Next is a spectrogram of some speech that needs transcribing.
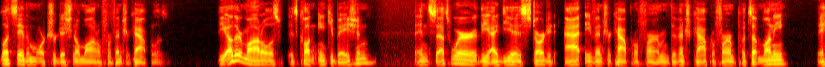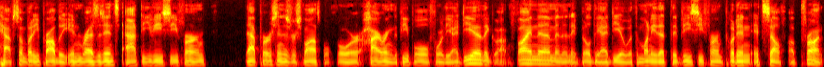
let's say, the more traditional model for venture capitalism. The other model is it's called an incubation. And so that's where the idea is started at a venture capital firm. The venture capital firm puts up money. They have somebody probably in residence at the VC firm. That person is responsible for hiring the people for the idea. They go out and find them, and then they build the idea with the money that the VC firm put in itself up front.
